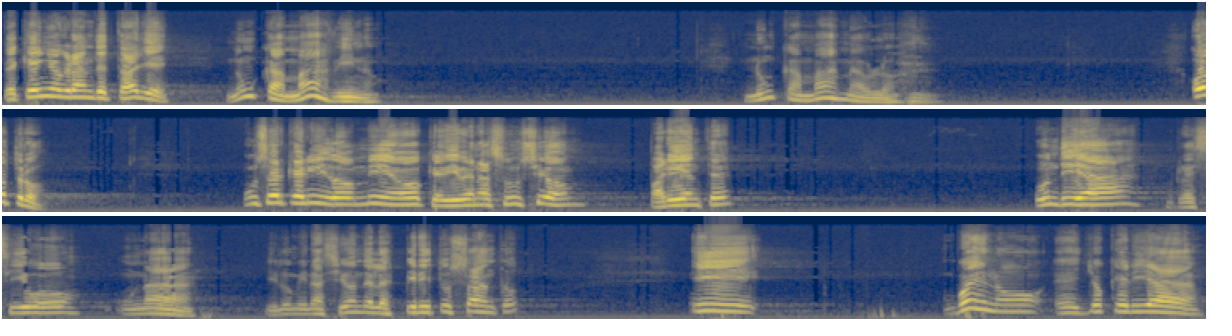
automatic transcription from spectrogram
pequeño gran detalle, Nunca más vino. Nunca más me habló. Otro, un ser querido mío que vive en Asunción, pariente, un día recibo una iluminación del Espíritu Santo y bueno, eh, yo quería,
